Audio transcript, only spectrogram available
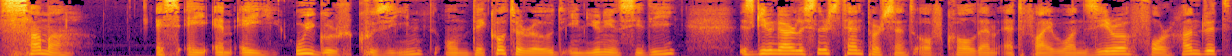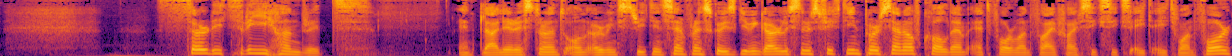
Sama, S-A-M-A, Uyghur Cuisine on Dakota Road in Union City is giving our listeners 10% off. Call them at 510-400 3300. And Lale Restaurant on Irving Street in San Francisco is giving our listeners 15% off. Call them at 415-566-8814.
